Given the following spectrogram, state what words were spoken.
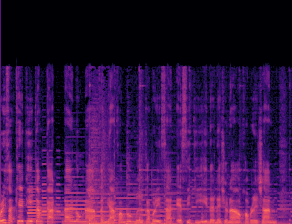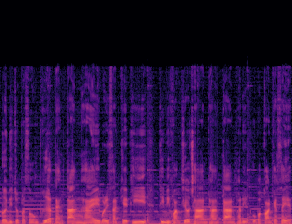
บริษัท KP จำกัดได้ลงนามสัญญาความร่วมมือกับบริษัท SCG International Corporation โดยมีจุดประสงค์เพื่อแต่งตั้งให้บริษัท KP ที่มีความเชี่ยวชาญทางการผลิตอุปกรณ์เกษตร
